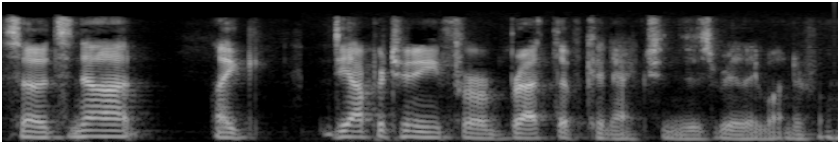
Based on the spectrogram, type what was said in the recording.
So it's not like the opportunity for a breadth of connections is really wonderful.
